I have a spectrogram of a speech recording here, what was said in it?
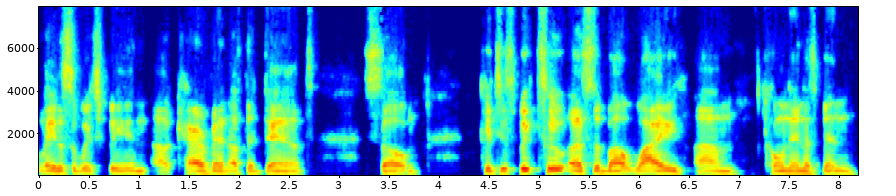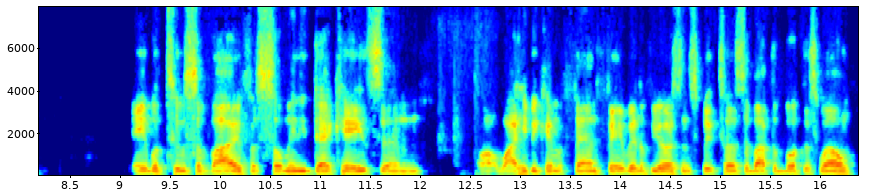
latest of which being uh, Caravan of the Damned, so, could you speak to us about why um, Conan has been able to survive for so many decades and uh, why he became a fan favorite of yours and speak to us about the book as well?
